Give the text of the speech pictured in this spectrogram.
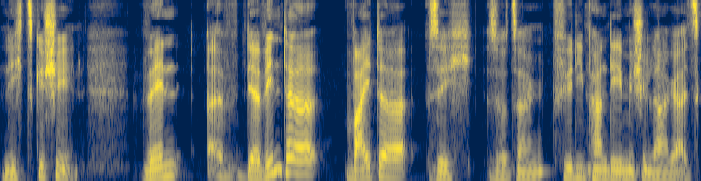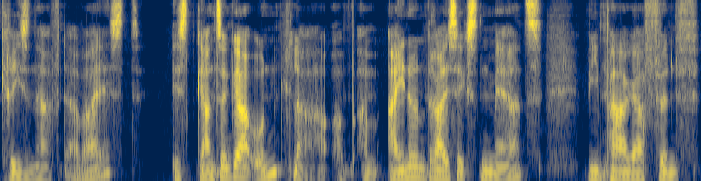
Nichts geschehen. Wenn äh, der Winter weiter sich sozusagen für die pandemische Lage als krisenhaft erweist, ist ganz und gar unklar, ob am 31. März, wie Paragraph 5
